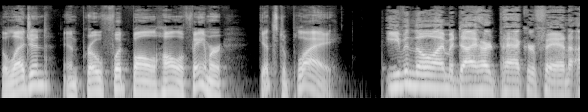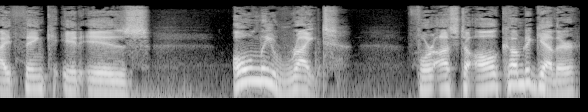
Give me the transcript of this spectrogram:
the legend and Pro Football Hall of Famer gets to play. Even though I'm a diehard Packer fan, I think it is only right for us to all come together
